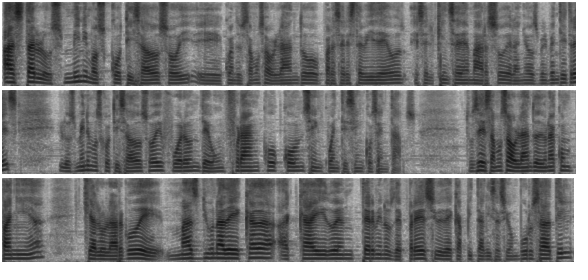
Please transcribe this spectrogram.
hasta los mínimos cotizados hoy, eh, cuando estamos hablando para hacer este video, es el 15 de marzo del año 2023. Los mínimos cotizados hoy fueron de un franco con 55 centavos. Entonces estamos hablando de una compañía que a lo largo de más de una década ha caído en términos de precio y de capitalización bursátil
